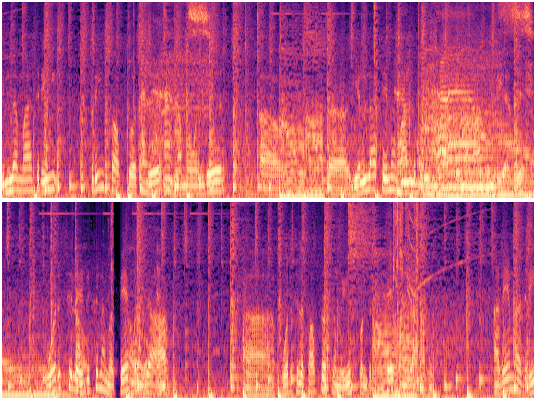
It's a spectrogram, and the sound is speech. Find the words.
இந்த மாதிரி ஃப்ரீ சாஃப்ட்வேர்ஸ் நம்ம வந்து எல்லாத்தையுமே மாற்ற முடியுமா? மாற்ற முடியாது. ஒரு சில இதுக்கு நம்ம பே பண்ணி தான் ஒரு சில சாஃப்ட்வேர்ஸ் நம்ம யூஸ் பண்ணுறதுக்கு பே பண்ணி தான் ஆகணும். அதே மாதிரி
